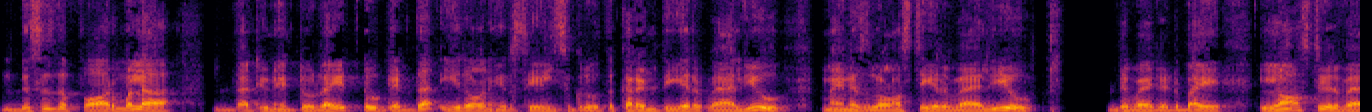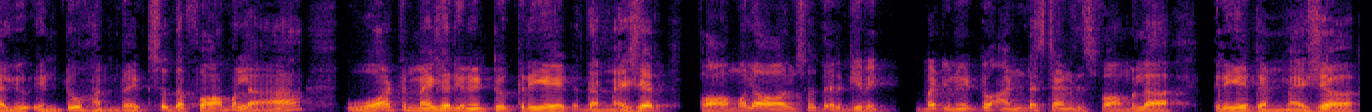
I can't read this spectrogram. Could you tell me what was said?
this is the formula that you need to write to get the year on year sales growth. The current year value minus last year value divided by last year value into 100. So the formula, what measure you need to create, the measure formula also they're giving. But you need to understand this formula, create a measure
